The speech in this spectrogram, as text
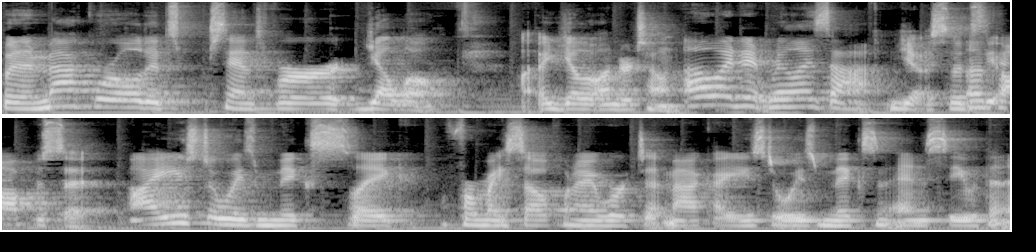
But in Mac world, it stands for yellow, a yellow undertone. Oh, I didn't realize that. Yeah, so it's Okay. the opposite. I used to always mix like for myself when I worked at Mac, I used to always mix an NC with an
